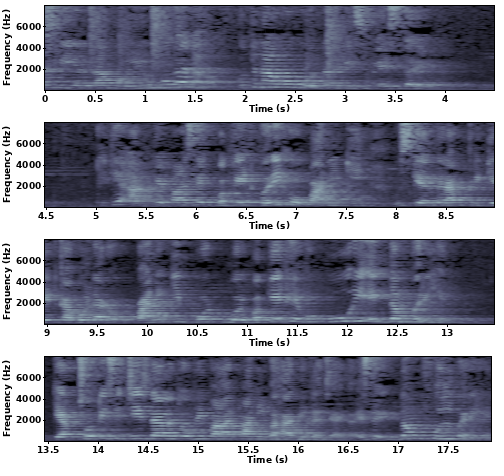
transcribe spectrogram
स्फीयर का वॉल्यूम होगा ना, उतना वो वाटर डिस्प्लेस करेगा ठीक है? आपके पास एक बकेट भरी हो पानी की, उसके अंदर आप क्रिकेट का बॉल डालो पानी की बकेट है, वो पूरी एकदम भरी है। कि आप छोटी सी चीज़ डालो तो भी पानी बाहर निकल जाएगा। ऐसे एकदम फुल भरी है।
